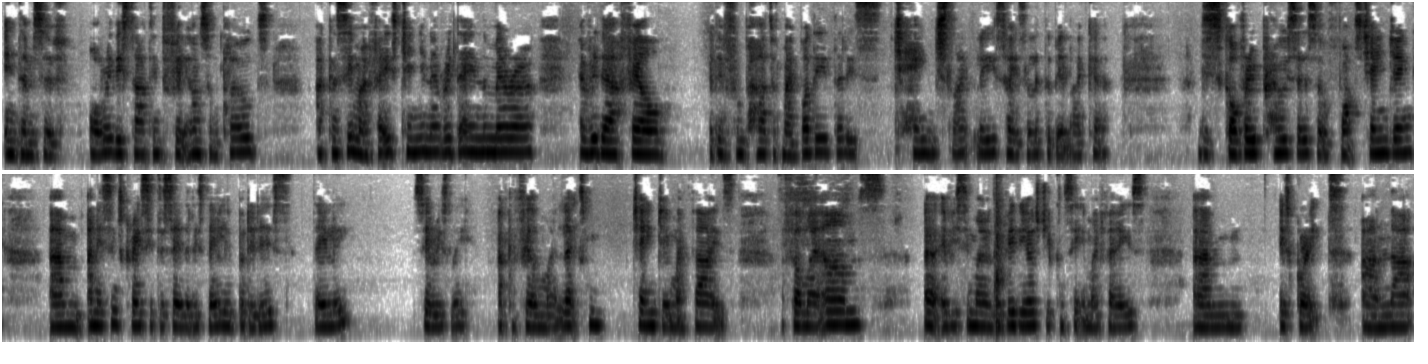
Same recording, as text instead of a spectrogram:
in terms of already starting to feel it on some clothes. I can see my face changing every day in the mirror. Every day I feel a different part of my body that is changed slightly. So it's a little bit like a discovery process of what's changing. Um, and it seems crazy to say that it's daily, but it is daily. Seriously, I can feel my legs changing, my thighs. I feel my arms. Uh, if you see my other videos, you can see it in my face. Um, it's great, and that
